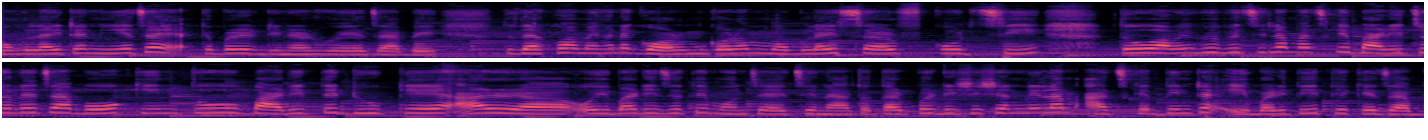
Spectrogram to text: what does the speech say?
মোগলাইটা নিয়ে যায় একেবারে ডিনার হয়ে যাবে। তো দেখো আমি এখানে গরম গরম মোগলাই সার্ভ করছি। তো আমি ভেবেছিলাম আজকে বাড়ি চলে যাব, কিন্তু বাড়িতে ঢুকে আর ওই বাড়ি যেতে মন চাইছে না। তো তারপর ডিসিশন নিলাম আজকের দিনটা এই বাড়িতেই থেকে যাব।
